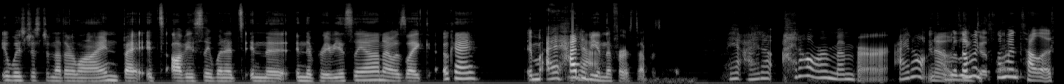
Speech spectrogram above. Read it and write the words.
it was just another line, but it's obviously when it's in the in the previously on, I was like, okay. It, I had yeah. to be in the first episode. Yeah, I don't. I don't remember. I don't know. Really someone, someone tell us.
